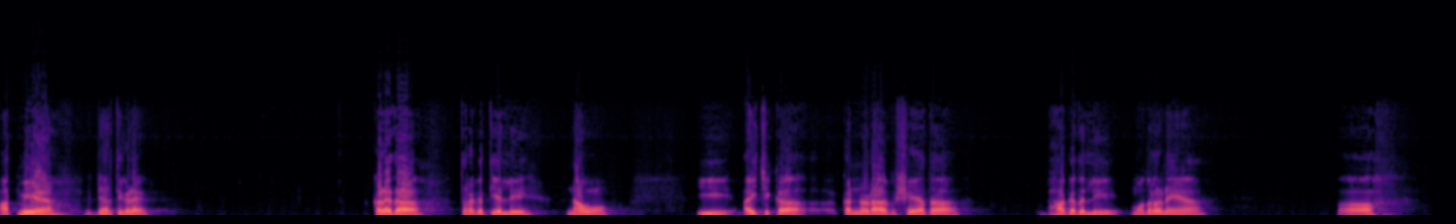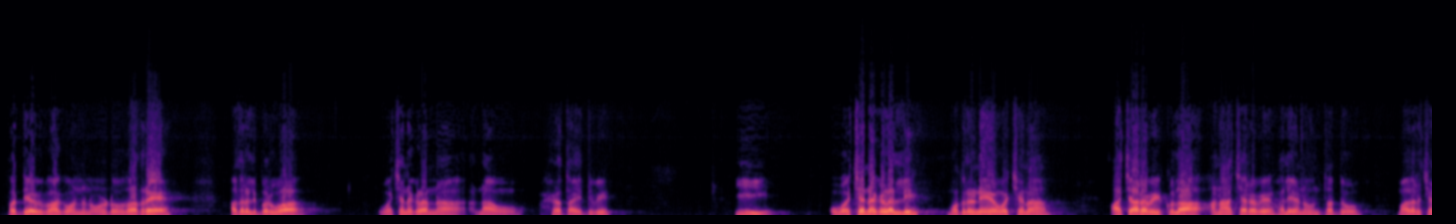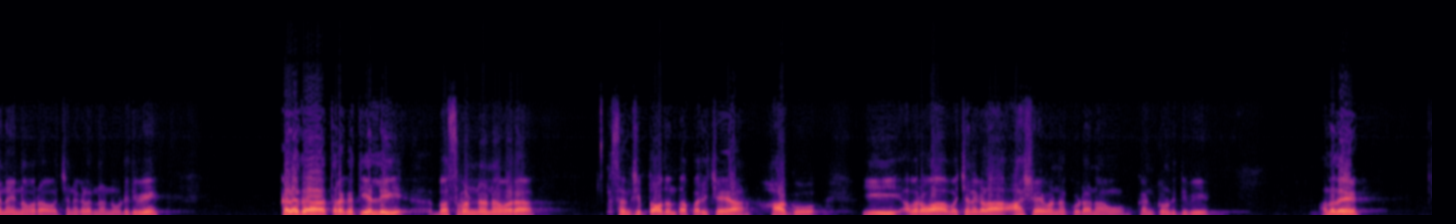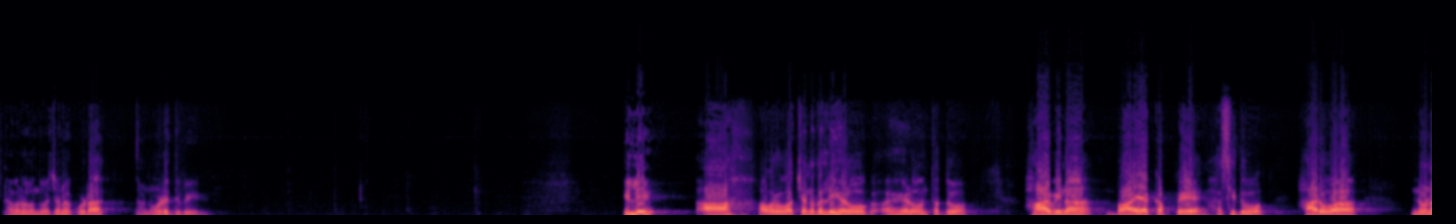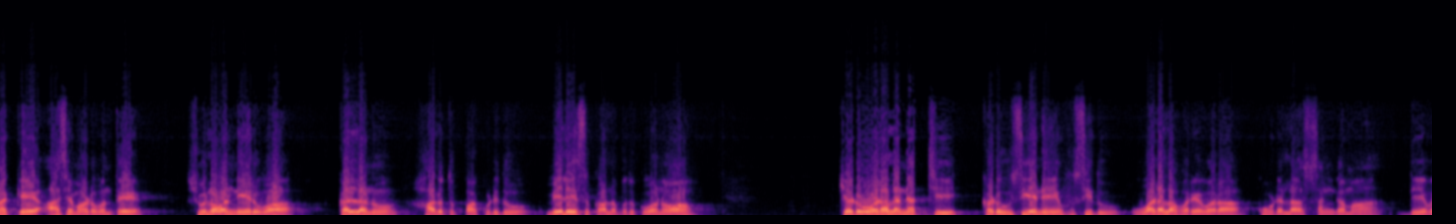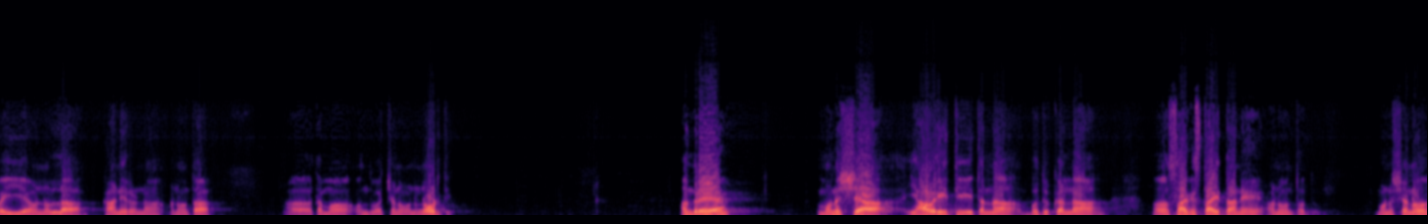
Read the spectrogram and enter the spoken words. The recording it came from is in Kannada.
ಆತ್ಮೀಯ ವಿದ್ಯಾರ್ಥಿಗಳೇ, ಕಳೆದ ತರಗತಿಯಲ್ಲಿ ನಾವು ಈ ಐಚ್ಛಿಕ ಕನ್ನಡ ವಿಷಯದ ಭಾಗದಲ್ಲಿ ಮೊದಲನೆಯ ಪದ್ಯ ವಿಭಾಗವನ್ನು ನೋಡುವುದಾದರೆ, ಅದರಲ್ಲಿ ಬರುವ ವಚನಗಳನ್ನು ನಾವು ಹೇಳ್ತಾ ಇದ್ವಿ ಈ ವಚನಗಳಲ್ಲಿ ಮೊದಲನೆಯ ವಚನ ಆಚಾರವೇ ಕುಲ, ಅನಾಚಾರವೇ ಹೊಲೆ ಅನ್ನುವಂಥದ್ದು ಮಾದರ ಚೆನ್ನಯ್ಯನವರ ವಚನಗಳನ್ನು ನೋಡಿದಿವಿ. ಕಳೆದ ತರಗತಿಯಲ್ಲಿ ಬಸವಣ್ಣನವರ ಸಂಕ್ಷಿಪ್ತವಾದಂಥ ಪರಿಚಯ ಹಾಗೂ ಈ ಅವರ ವಚನಗಳ ಆಶಯವನ್ನು ಕೂಡ ನಾವು ಕಂಡುಕೊಂಡಿದ್ದೀವಿ. ಅಲ್ಲದೆ ಅವರ ಒಂದು ವಚನ ಕೂಡ ನೋಡಿದ್ವಿ ಇಲ್ಲಿ, ಆ, ಅವರ ವಚನದಲ್ಲಿ ಹೇಳುವ, ಹೇಳುವಂಥದ್ದು, ಹಾವಿನ ಬಾಯ ಕಪ್ಪೆ ಹಸಿದು ಹಾರುವ ನೊಣಕ್ಕೆ ಆಸೆ ಮಾಡುವಂತೆ ಶೂಲವನ್ನೇರುವ ಕಳ್ಳನು ಹಾಲು ತುಪ್ಪ ಕುಡಿದು ಮೇಲೇಸು ಕಾಲ ಬದುಕುವನೋ? ಕೆಡು ಒಡಲ ನಚ್ಚಿ ಕಡು ಹುಸಿಯನೆ ಹುಸಿದು ಒಡಲ ಹೊರೆವರ ಕೂಡಲ ಸಂಗಮ ದೇವಯ್ಯನೊಲ್ಲ ಕಾಣಿರಣ್ಣ ಅನ್ನುವಂತ ತಮ್ಮ ಒಂದು ವಚನವನ್ನು ನೋಡ್ತೀವಿ. ಅಂದ್ರೆ ಮನುಷ್ಯ ಯಾವ ರೀತಿ ತನ್ನ ಬದುಕನ್ನ ಸಾಗಿಸ್ತಾ ಇದ್ದಾನೆ ಅನ್ನುವಂಥದ್ದು. ಮನುಷ್ಯನು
